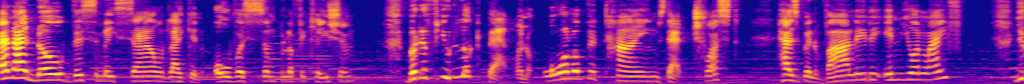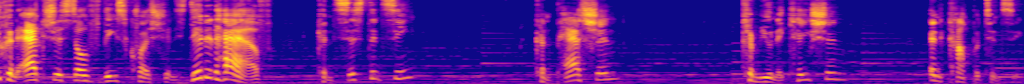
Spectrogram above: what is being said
And I know this may sound like an oversimplification, but if you look back on all of the times that trust has been violated in your life, you can ask yourself these questions Did it have consistency, compassion, communication, and competency?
